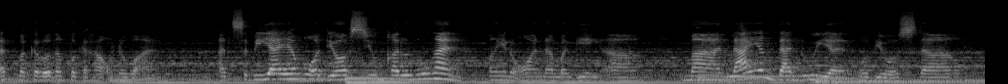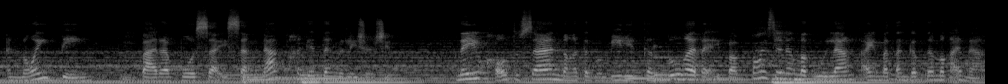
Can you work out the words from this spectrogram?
at magkaroon ng pagkakaunawaan. At sa biyaya mo, O Diyos, yung karunungan, Panginoon, na maging ah, malayang daluyan, O Diyos, ng anointing para po sa isang napakagandang relationship na yung kautusan, mga tagubilin, karunungan na ipapasa ng magulang ay matanggap ng mga anak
